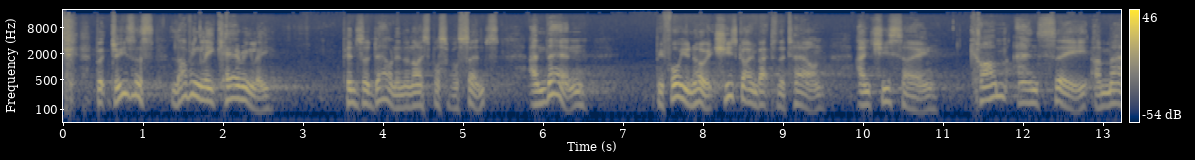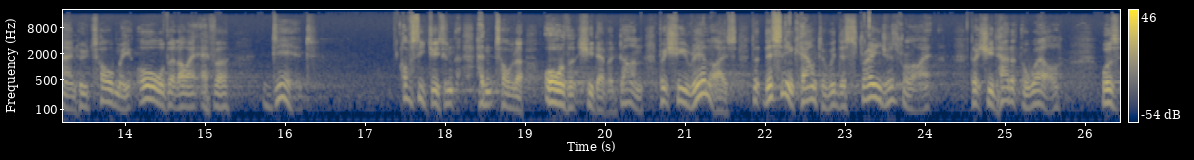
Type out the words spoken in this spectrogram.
but Jesus lovingly, caringly pins her down in the nice possible sense. And then, before you know it, she's going back to the town and she's saying, Come and see a man who told me all that I ever did. Obviously, Jesus hadn't told her all that she'd ever done, but she realized that this encounter with this strange Israelite that she'd had at the well was,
